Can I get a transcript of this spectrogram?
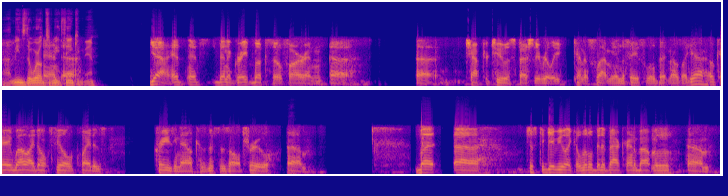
Uh, it means the world to and, me. Thank uh, you, man. Yeah, it, it's been a great book so far, and uh, uh, chapter two especially really kind of slapped me in the face a little bit, and I was like, yeah, okay, well, I don't feel quite as crazy now because this is all true. Um, but uh, just to give you like a little bit of background about me, um,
